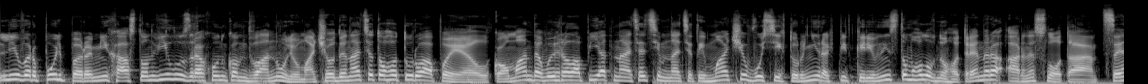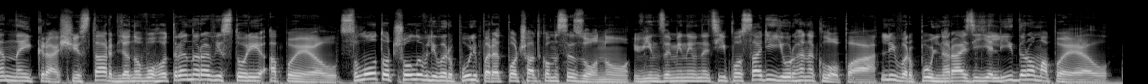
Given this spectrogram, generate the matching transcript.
Ліверпуль переміг Астон Віллу з рахунком 2-0 у матчі 11-го туру АПЛ. Команда виграла 15-17 матчів в усіх турнірах під керівництвом головного тренера Арне Слота. Це найкращий старт для нового тренера в історії АПЛ. Слот очолив Ліверпуль перед початком сезону. Він замінив на цій посаді Юргена Клопа. Ліверпуль наразі є лідером АПЛ.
